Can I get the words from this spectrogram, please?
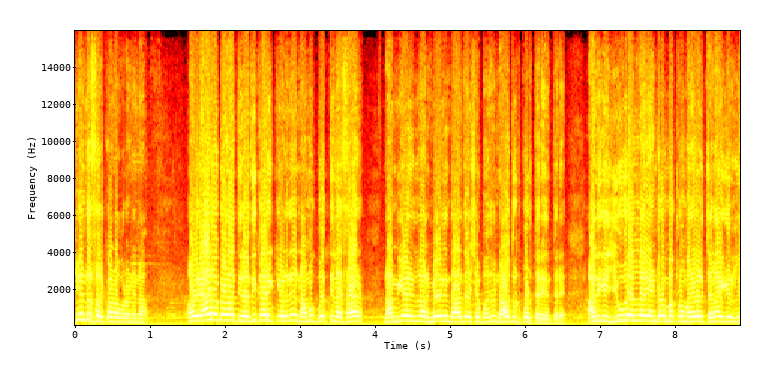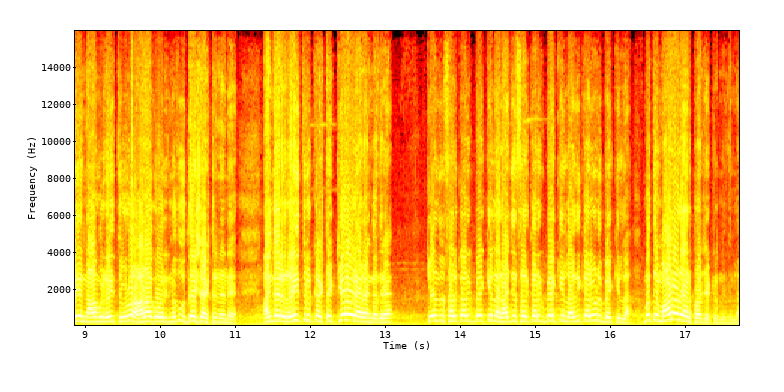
ಕೇಂದ್ರ ಸರ್ಕಾರ ವರ್ಣನ? ಅವ್ರು ಯಾರೋ ಬೇಡ ಅಂತಿಲ್ಲ. ಅಧಿಕಾರಿ ಕೇಳಿದ್ರೆ, ನಮಗೆ ಗೊತ್ತಿಲ್ಲ ಸರ್. ನಮಗೇನಿಲ್ಲ ಮೇಲಿಂದ ಆದೇಶ ಬಂದರೆ ನಾವು ದುಡ್ಡು ಕೊಡ್ತಾರೆ ಅಂತಾರೆ. ಅಲ್ಲಿಗೆ ಇವರೆಲ್ಲ ಹೆಂಡ್ರು ಮಕ್ಕಳು ಮನೆಗಳು ಚೆನ್ನಾಗಿರಲಿ, ನಾವು ರೈತರುಗಳು ಹಾಳಾಗೋಲಿ ಅನ್ನೋದು ಉದ್ದೇಶ ಅಷ್ಟೇನೆ. ಹಂಗಾರೆ ರೈತರು ಕಷ್ಟ ಕೇಳೋರು ಯಾರು ಹಂಗಾದ್ರೆ ಕೇಂದ್ರ ಸರ್ಕಾರಕ್ಕೆ ಬೇಕಿಲ್ಲ ರಾಜ್ಯ ಸರ್ಕಾರಕ್ಕೆ ಬೇಕಿಲ್ಲ ಅಧಿಕಾರಿಗಳು ಬೇಕಿಲ್ಲ. ಮತ್ತೆ ಮಾಡೋರು ಯಾರು ಪ್ರಾಜೆಕ್ಟ್ ಇದನ್ನ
